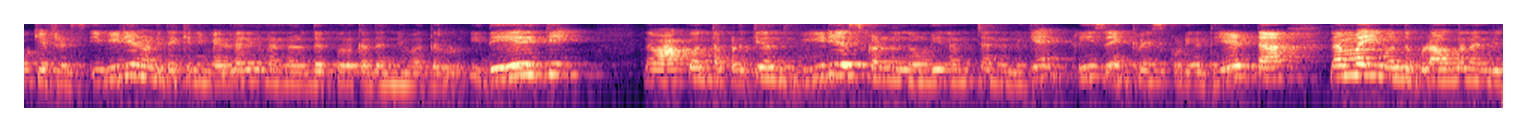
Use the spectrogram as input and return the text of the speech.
ಓಕೆ ಫ್ರೆಂಡ್ಸ್ ಈ ವಿಡಿಯೋ ನೋಡಿದ್ದಕ್ಕೆ ನಿಮ್ಮೆಲ್ಲರಿಗೂ ನನ್ನ ಹೃದಯಪೂರ್ವಕ ಧನ್ಯವಾದಗಳು. ಇದೇ ರೀತಿ ನಾವು ಹಾಕುವಂಥ ಪ್ರತಿಯೊಂದು ವೀಡಿಯೋಸ್ಗಳನ್ನು ನೋಡಿ ನಮ್ಮ ಚಾನಲ್ಗೆ ಪ್ಲೀಸ್ ಎಂಕರೇಜ್ ಕೊಡಿ ಅಂತ ಹೇಳ್ತಾ ನಮ್ಮ ಈ ಒಂದು ಬ್ಲಾಗ್ನ ನಾನು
